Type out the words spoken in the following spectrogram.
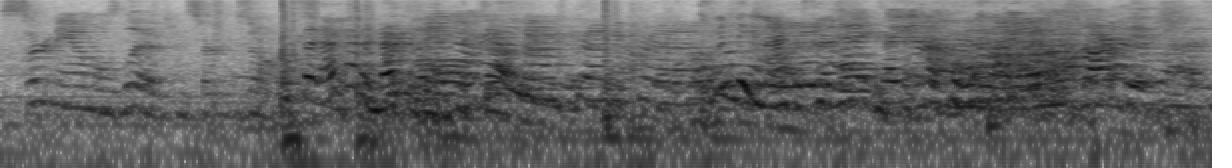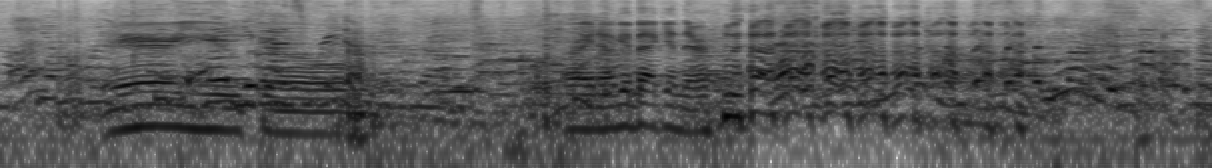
certain animals live in certain zones. But I've had enough of being picked up. Hey, Diana, starfish. There Hey, you you guys go. read them. All right, now get back in there.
